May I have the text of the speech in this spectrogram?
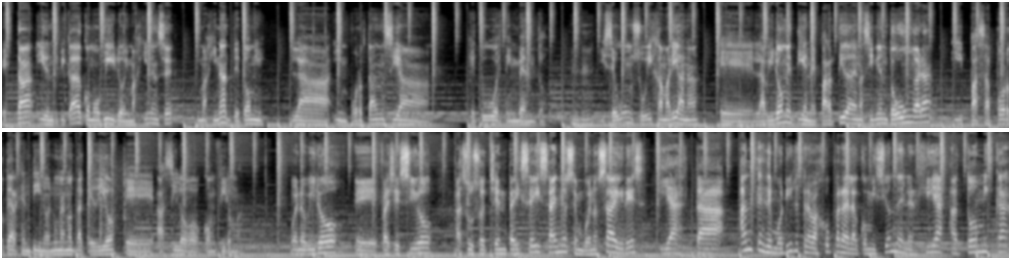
Está identificada como Viro, imagínense, imagínate Tommy, la importancia que tuvo este invento. Y según su hija Mariana, eh, la Virome tiene partida de nacimiento húngara y pasaporte argentino. En una nota que dio, eh, así lo confirma. Bueno, Viró eh, falleció a sus 86 años en Buenos Aires y hasta antes de morir trabajó para la Comisión de Energía Atómica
